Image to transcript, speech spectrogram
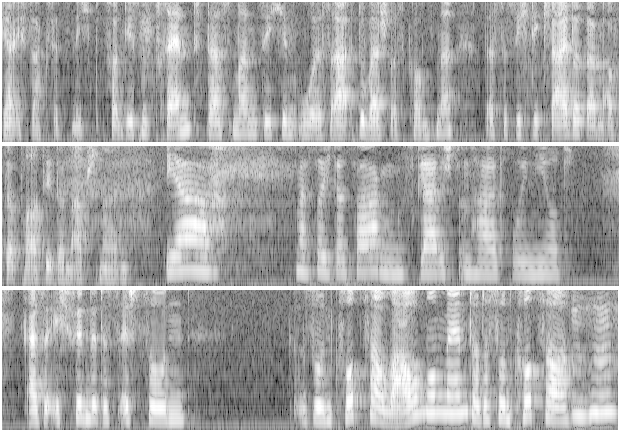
ja, ich sag's jetzt nicht, von diesem Trend, dass man sich in USA, du weißt, was kommt, ne? Dass es sich die Kleider dann auf der Party dann abschneiden. ja, was soll ich da sagen? Das Kleid ist dann halt ruiniert. Also ich finde, das ist so ein so ein kurzer Wow-Moment oder so ein kurzer Mhm.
